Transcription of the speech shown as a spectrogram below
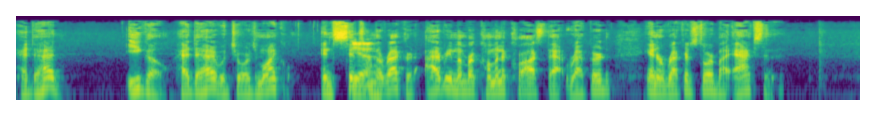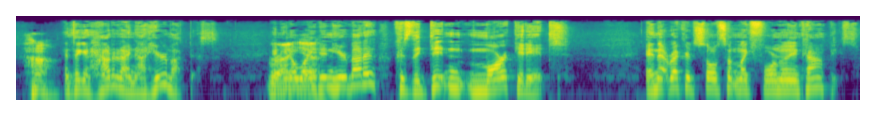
head to head, ego head to head with George Michael and sits yeah. on the record. I remember coming across that record in a record store by accident. Huh. And thinking, how did I not hear about this? And right, you know why yeah. you didn't hear about it? Because they didn't market it. And that record sold something like 4 million copies.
